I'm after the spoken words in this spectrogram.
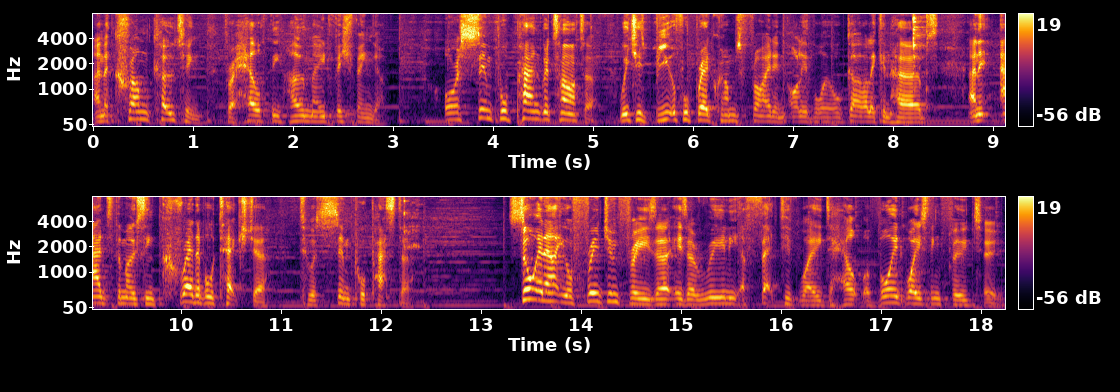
and a crumb coating for a healthy homemade fish finger. Or a simple pan grattata, which is beautiful breadcrumbs fried in olive oil, garlic and herbs, and it adds the most incredible texture to a simple pasta. Sorting out your fridge and freezer is a really effective way to help avoid wasting food too.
